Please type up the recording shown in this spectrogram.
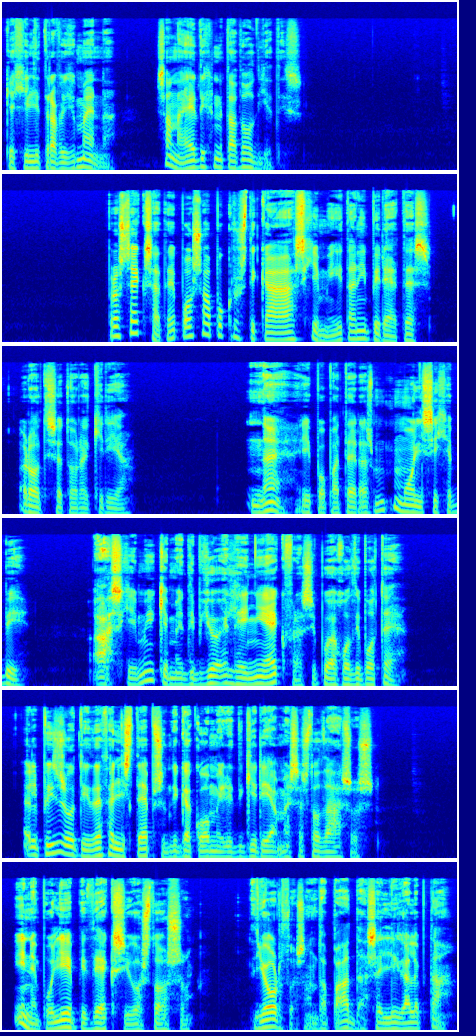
και χιλιτραβηγμένα σαν να έδειχνε τα δόντια της. «Προσέξατε πόσο αποκρουστικά άσχημοι ήταν οι υπηρέτες, ρώτησε τώρα η κυρία. «Ναι», είπε ο πατέρας μου που μόλις είχε μπει. «Άσχημοι και με την πιο ελεηνή έκφραση που έχω δει ποτέ». Ελπίζω ότι δεν θα ληστέψουν την κακόμοιρη την κυρία μέσα στο δάσος. Είναι πολύ επιδέξι ωστόσο. Διόρθωσαν τα πάντα σε λίγα λεπτά.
